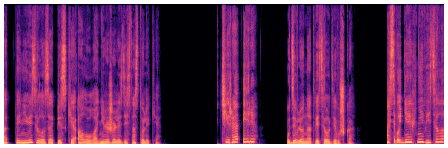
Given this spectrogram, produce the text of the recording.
а ты не видела записки Алула? Они лежали здесь на столике. «Вчера, Эри?» — удивленно ответила девушка. «А сегодня я их не видела».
